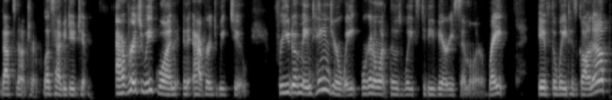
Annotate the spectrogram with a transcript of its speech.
That's not true. Let's have you do two. Average week one and average week two. For you to have maintained your weight, we're going to want those weights to be very similar, right? If the weight has gone up,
